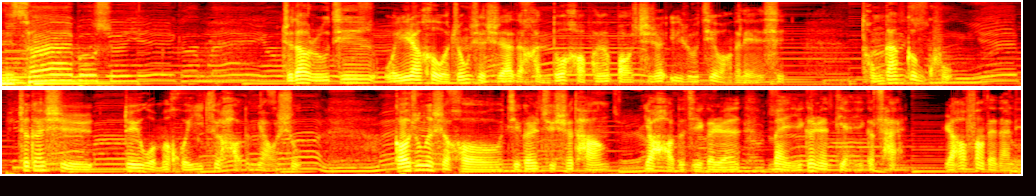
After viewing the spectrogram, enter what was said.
你才不是一个没有。直到如今，我依然和我中学时代的很多好朋友保持着一如既往的联系，同甘共苦。这该是对于我们回忆最好的描述。高中的时候，几个人去食堂，要好的几个人，每一个人点一个菜，然后放在那里。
